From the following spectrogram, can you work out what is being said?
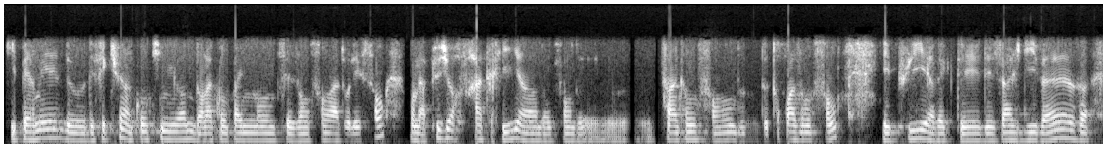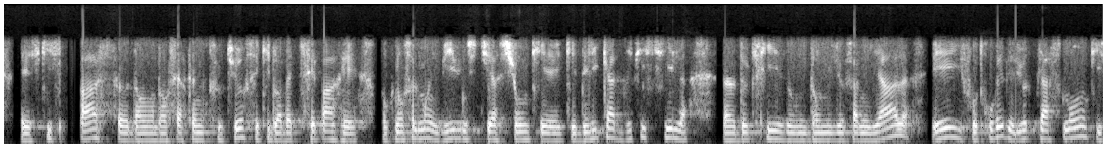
qui permet d'effectuer un continuum dans l'accompagnement de ces enfants adolescents. On a plusieurs fratries hein, d'enfants de cinq enfants, de, trois enfants, et puis avec des, âges divers. Et ce qui se passe dans, dans certaines structures, c'est qu'ils doivent être séparés. Donc non seulement ils vivent une situation qui est, qui est délicate, difficile euh, de crise dans, le milieu familial, et il faut trouver des lieux de placement qui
